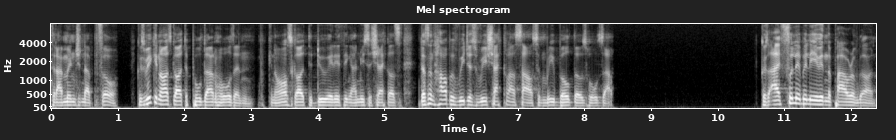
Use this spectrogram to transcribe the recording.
that I mentioned up before? Because we can ask God to pull down walls and we can ask God to do anything, unloose the shackles. It doesn't help if we just reshackle ourselves and rebuild those walls up. Because I fully believe in the power of God.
